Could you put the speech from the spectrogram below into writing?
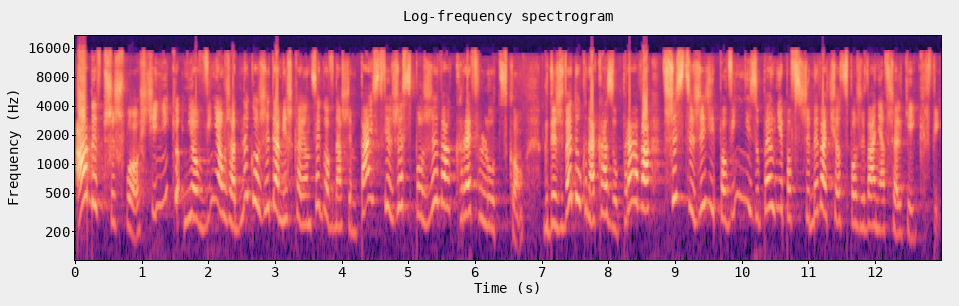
aby w przyszłości nikt nie obwiniał żadnego Żyda mieszkającego w naszym państwie, że spożywa krew ludzką, gdyż według nakazu prawa wszyscy Żydzi powinni zupełnie powstrzymywać się od spożywania wszelkiej krwi.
